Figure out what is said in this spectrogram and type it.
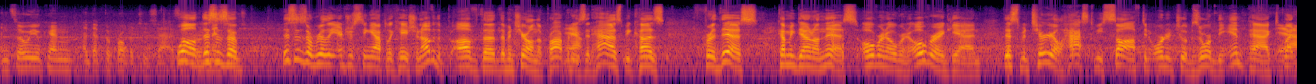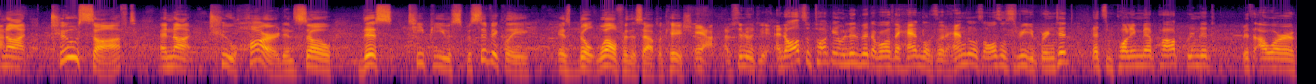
and so you can adapt the properties. yeah, Well, this is a this is a really interesting application of the of the, the material and the properties Yeah. it has because for this, coming down on this over and over and over again, this material has to be soft in order to absorb the impact, Yeah. but not too soft and not too hard. And so this TPU specifically is built well for this application. Yeah, absolutely. And also talking a little bit about the handles. The handle is also 3D printed. That's a polymer part printed with our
